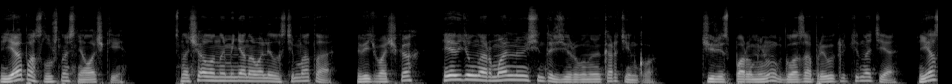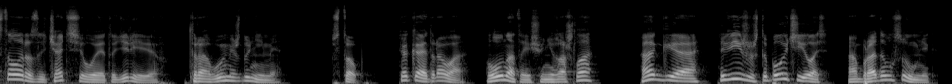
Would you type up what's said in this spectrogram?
Я послушно снял очки. Сначала на меня навалилась темнота, ведь в очках я видел нормальную синтезированную картинку. Через пару минут глаза привыкли к темноте. Я стал различать силуэты деревьев, траву между ними. Стоп, какая трава? Луна-то еще не зашла? Ага, вижу, что получилось, обрадовался умник.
